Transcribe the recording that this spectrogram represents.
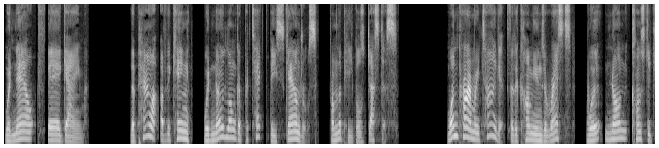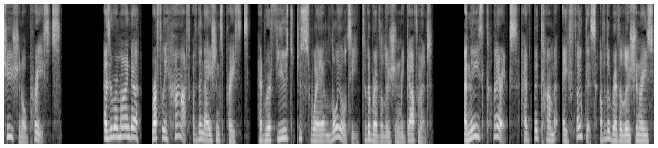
were now fair game the power of the king would no longer protect these scoundrels from the people's justice. One primary target for the commune's arrests were non constitutional priests. As a reminder, roughly half of the nation's priests had refused to swear loyalty to the revolutionary government, and these clerics had become a focus of the revolutionaries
